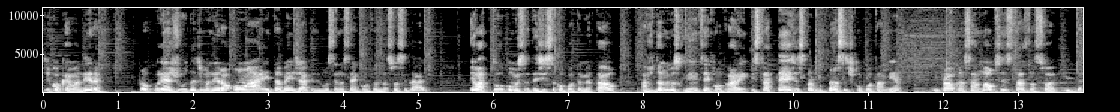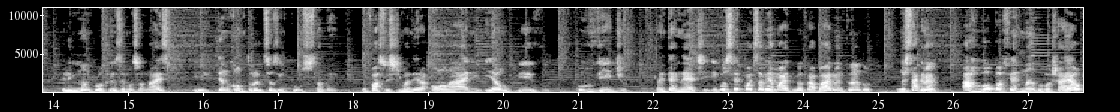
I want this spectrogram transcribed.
de qualquer maneira, procure ajuda de maneira online também, já que você não está encontrando na sua cidade. Eu atuo como estrategista comportamental, ajudando meus clientes a encontrarem estratégias para mudanças de comportamento e para alcançar novos resultados na sua vida, eliminando bloqueios emocionais e tendo controle de seus impulsos também. Eu faço isso de maneira online e ao vivo, por vídeo, na internet, e você pode saber mais do meu trabalho entrando no Instagram, arroba Fernando Rochael,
